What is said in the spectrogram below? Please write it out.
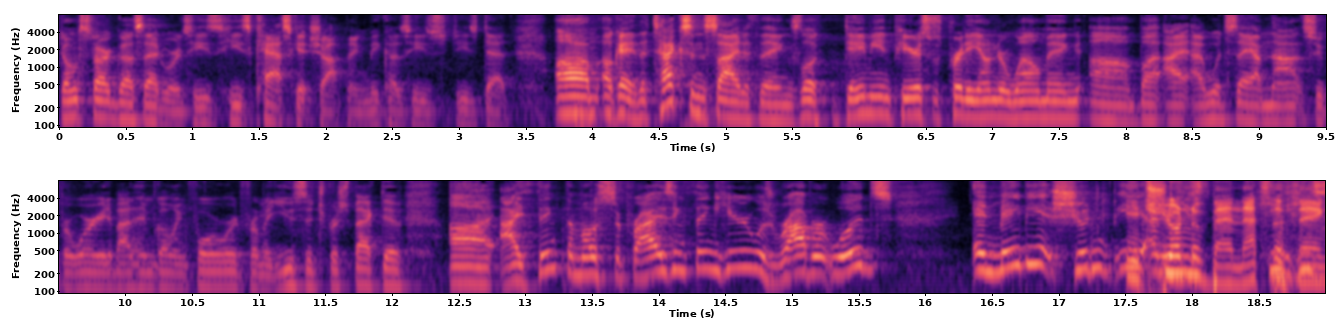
don't start Gus Edwards. He's he's casket shopping because he's he's dead. Um, okay, the Texans side of things. Look, Dameon Pierce was pretty underwhelming, uh, but I, I, would say I'm not super worried about him going forward from a usage perspective. Uh, I think the most surprising thing here was Robert Woods, and maybe it shouldn't be. It I shouldn't have been. That's he, the thing.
